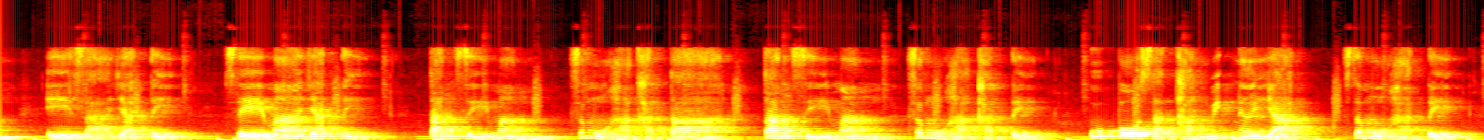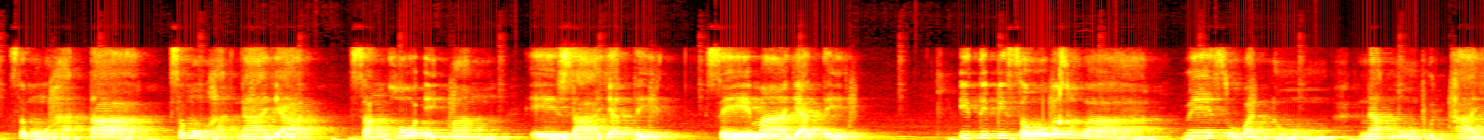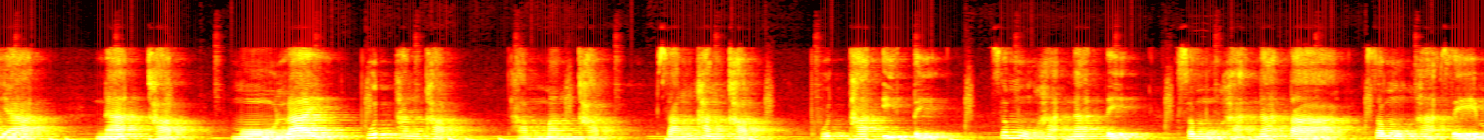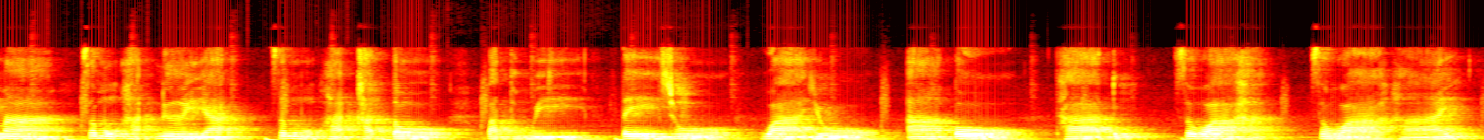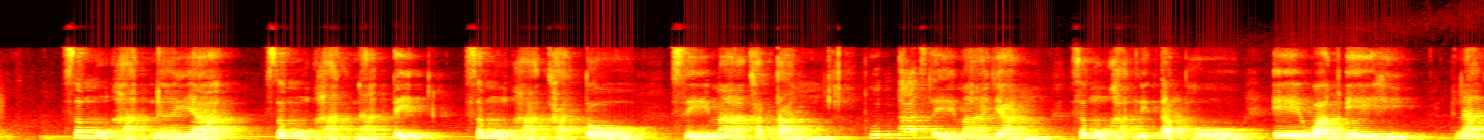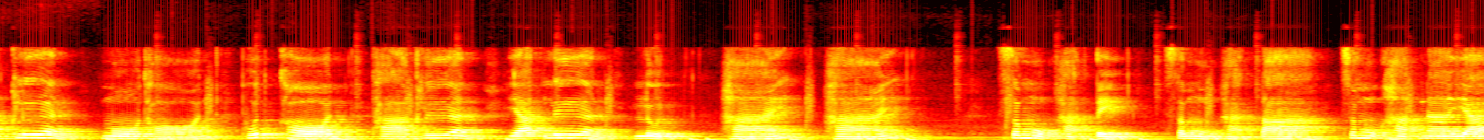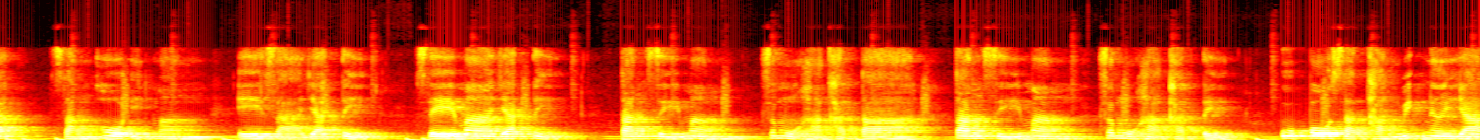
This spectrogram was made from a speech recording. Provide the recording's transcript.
เอสายติ เสมายติ ตังสีมัง สมุหขัตตา ตังสีมัง สมุหขัตติ อุปโปสัตถังวิเนยะ สมุหติ สมุหตา สมุหนายะ สังโฆอิมัง เอสายติ เสมายติ อิติปิโสภควา เวสุวรรณูนะโมพุทธายะ นะขับ โมไล่พุทธังขับธรรมังขับ สังฆังขับ พุทธอิติ สมุหนาติสมุหนาตา สมุหเสมา สมุหเนยยะ สมุหขัตโต ปัทวี เตโช วาโย อาโป ธาตุ สวาหะ สวาหาย สมุหะเนยยะสมุหะนติ สมุหะขะโต สีมาขตัง พุทธเสมายัง สมุหะนิตโพ เอวังเอหินะเคลื่อน โมถอน พุทธคอนทาเคลื่อน ยะเลื่อน หลุด หาย หาย สมุหติ สมุหตา สมุหนายะ สังโฆอิมัง เอสายติ เสมายติ ตังสีมัง สมุหขัตตา ตังสีมัง สมุหขัตติ อุปโปสัตถังวิเนยะ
